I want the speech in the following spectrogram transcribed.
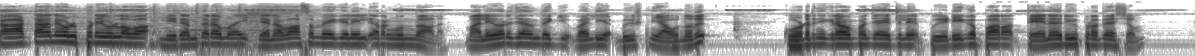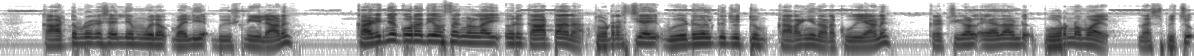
കാട്ടാന ഉൾപ്പെടെയുള്ളവ നിരന്തരമായി ജനവാസ മേഖലയിൽ ഇറങ്ങുന്നതാണ്. മലയോര ജനതയ്ക്ക് വലിയ ഭീഷണിയാവുന്നത്. കൂടഞ്ഞി ഗ്രാമപഞ്ചായത്തിലെ പീടികപ്പാറ തേനരുവി പ്രദേശം കാട്ടുമൃഗശല്യം മൂലം വലിയ ഭീഷണിയിലാണ്. കഴിഞ്ഞ കുറേ ദിവസങ്ങളിലായി ഒരു കാട്ടാന തുടർച്ചയായി വീടുകൾക്ക് ചുറ്റും കറങ്ങി നടക്കുകയാണ്. കൃഷികൾ ഏതാണ്ട് പൂർണമായും നശിപ്പിച്ചു.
